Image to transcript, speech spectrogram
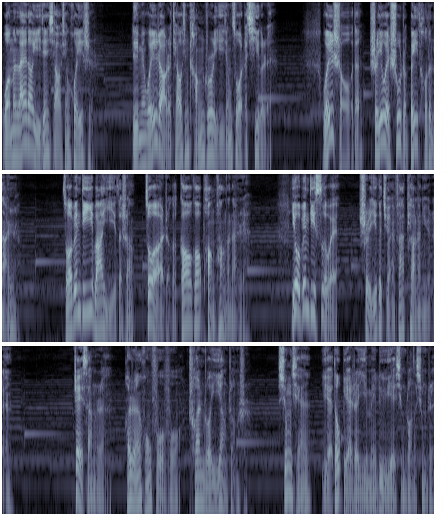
我们来到一间小型会议室。里面围绕着条形长桌，已经坐着七个人。为首的是一位梳着背头的男人，左边第一把椅子上坐着个高高胖胖的男人，右边第四位是一个卷发漂亮女人。这三个人和任红夫妇穿着一样正式，胸前也都别着一枚绿叶形状的胸针，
